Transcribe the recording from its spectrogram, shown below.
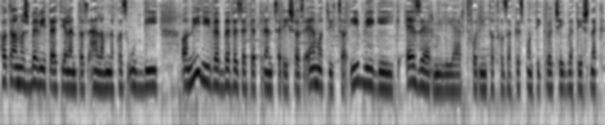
Hatalmas bevételt jelent az államnak az útdíj. A négy éve bevezetett rendszer és az elmatrica évvégéig 1000 milliárd forintot hoz a központi költségvetésnek,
